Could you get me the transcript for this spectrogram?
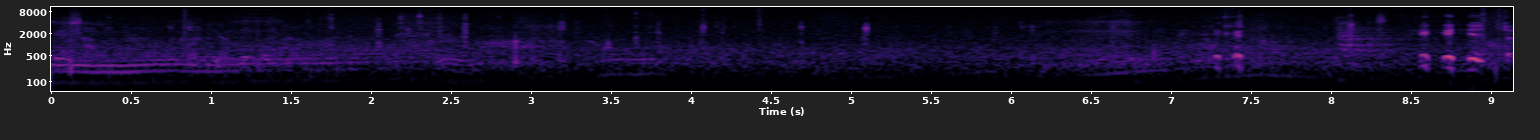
Kesällä. Siitä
